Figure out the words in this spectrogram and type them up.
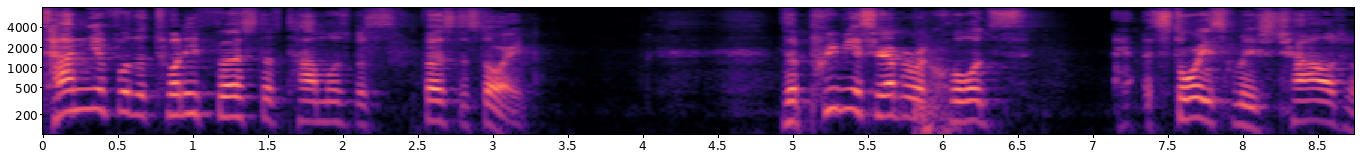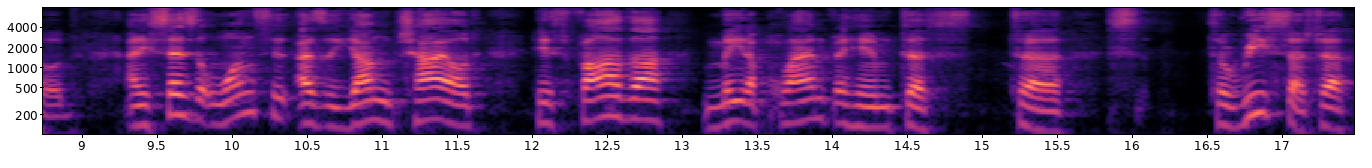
Tanya for the 21st of Tammuz, but first the story. The previous Rebbe records stories from his childhood, and he says that once, as a young child, his father made a plan for him to to to research to,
